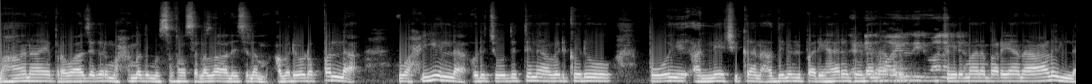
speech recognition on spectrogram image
മഹാനായ പ്രവാചകർ മുഹമ്മദ് മുസ്തഫ സല്ലാ അലൈഹി സ്വലം അവരോടൊപ്പമല്ല വഹിയല്ല. ഒരു ചോദ്യത്തിന് അവർക്കൊരു പോയി അന്വേഷിക്കാൻ അതിനൊരു പരിഹാരം തേടാൻ തീരുമാനം പറയാൻ ആളില്ല.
